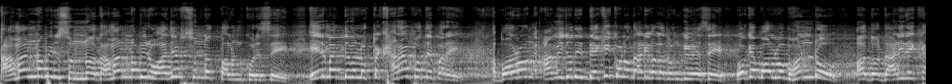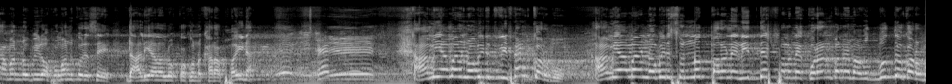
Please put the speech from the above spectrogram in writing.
আমার নবীর সুন্নত, আমার নবীর ওয়াজেব সুন্নত পালন করেছে, এর মাধ্যমে লোকটা খারাপ হতে পারে। বরং আমি যদি দেখি কোনো দাড়িওয়ালা জঙ্গি হয়েছে, ওকে বলব, ভণ্ড, অত দাড়ি রেখে আমার নবীর অপমান করেছে, দাড়িওয়ালা লোক কখনো খারাপ হয় না। আমি আমার নবীর ডিফেন্ড করব। আমি আমার নবীর সুন্নত পালনে, নির্দেশ পালনে, কোরআন পালনে আমার উদ্বুদ্ধ করব।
